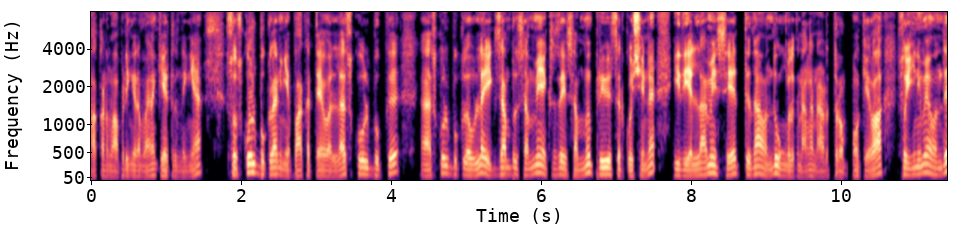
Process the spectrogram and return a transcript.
பார்க்கணும்? அப்படிங்கிற மாதிரிலாம் கேட்டிருந்தீங்க. ஸோ ஸ்கூல் புக்கெலாம் நீங்கள் பார்க்க தேவையில்ல. ஸ்கூல் புக்கு ஸ்கூல் புக்கில் உள்ள example sum exercise sum previous question இது எல்லாமே சேர்த்து தான் வந்து உங்களுக்கு நாங்கள் நடத்துகிறோம் ஓகேவா ஸோ இனிமேல் வந்து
